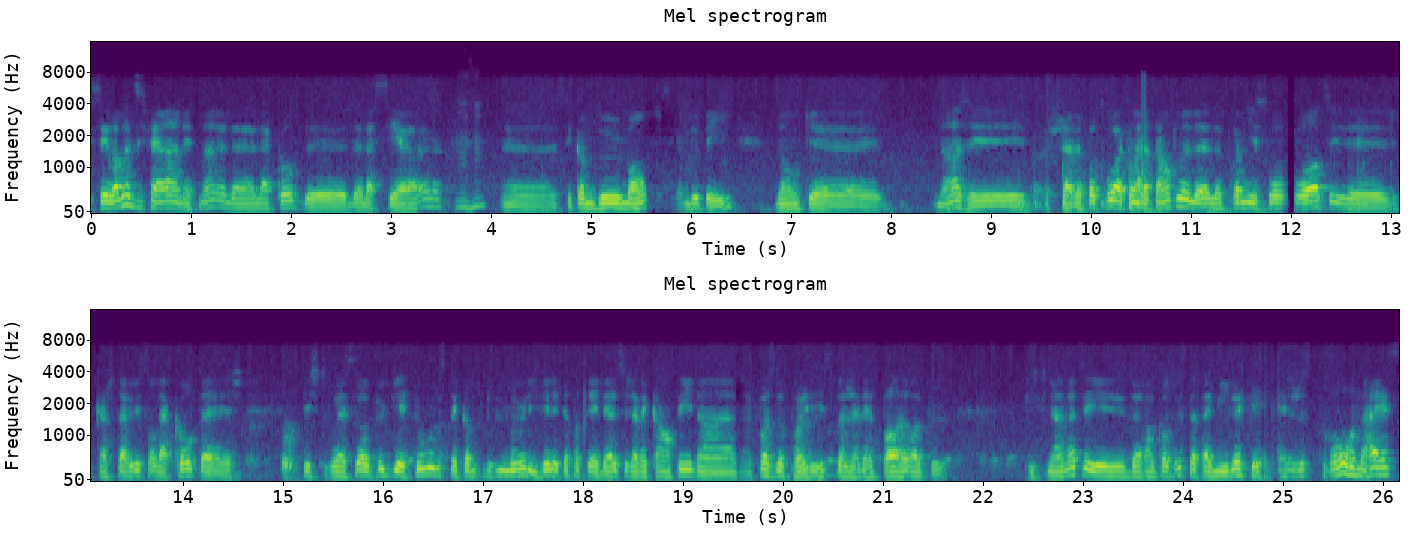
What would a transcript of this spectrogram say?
C'est vraiment différent, honnêtement, la, côte de, de, la Sierra. Mm-hmm. euh, c'est comme deux mondes, c'est comme deux pays. Donc, euh, non, je savais pas trop à quoi m'attendre. Le, le, premier soir, tu sais, quand je suis arrivé sur la côte, je trouvais ça un peu ghetto, c'était comme brumeux, les villes étaient pas très belles. J'avais campé dans un poste de police, j'avais peur un peu. Puis finalement, de rencontrer cette famille-là qui était juste trop nice.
